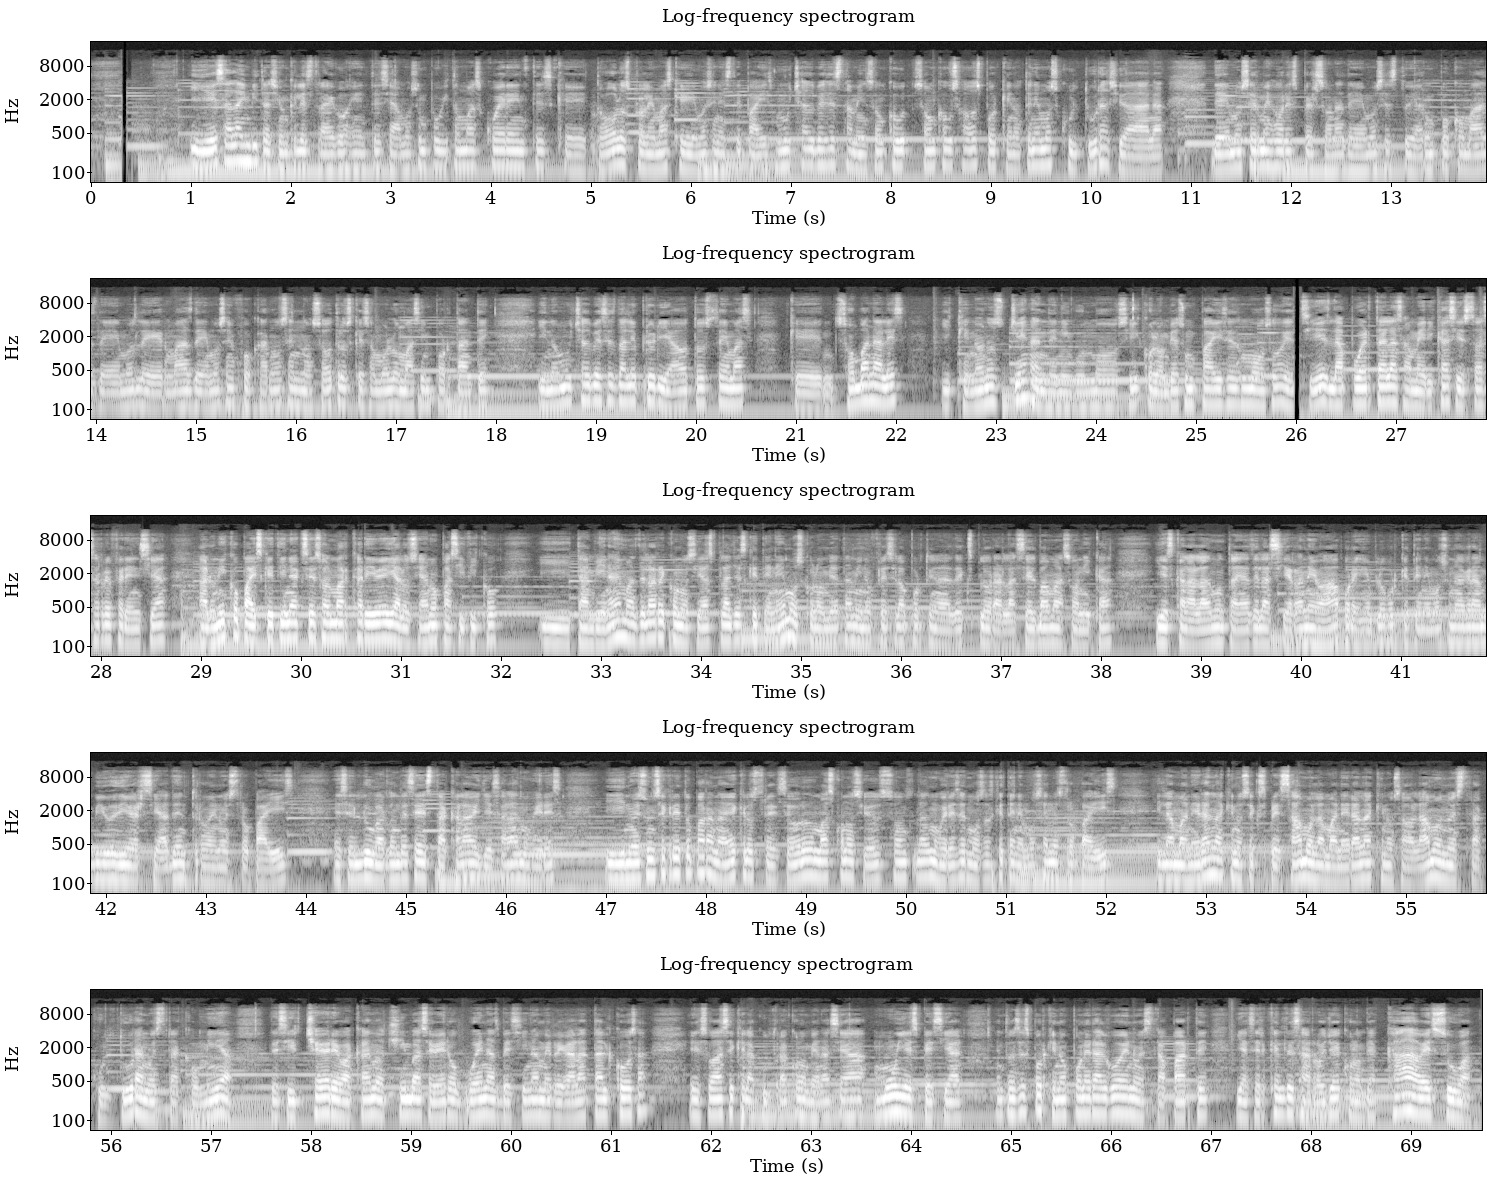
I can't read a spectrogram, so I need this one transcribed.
Y esa es la invitación que les traigo, gente, seamos un poquito más coherentes, que todos los problemas que vivimos en este país muchas veces también son, son causados porque no tenemos cultura ciudadana, debemos ser mejores personas, debemos estudiar un poco más, debemos leer más, debemos enfocarnos en nosotros, que somos lo más importante, y no muchas veces darle prioridad a otros temas que son banales y que no nos llenan de ningún modo. Sí, Colombia es un país hermoso, sí, es la puerta de las Américas y esto hace referencia al único país que tiene acceso al Mar Caribe y al Océano Pacífico y también además de las reconocidas playas que tenemos, Colombia también ofrece la oportunidad de explorar la selva amazónica y escalar las montañas de la Sierra Nevada, por ejemplo, porque tenemos una gran biodiversidad dentro de nuestro país. Es el lugar donde se destaca la belleza de las mujeres y no es un secreto para nadie que los tesoros más conocidos son las mujeres hermosas que tenemos en nuestro país y la manera en la que nos expresamos, la manera en la que nos hablamos, nuestra cultura, nuestra comida, decir chévere, bacano, chimba, severo, buenas, vecina, me regala tal cosa, eso hace que la cultura colombiana sea muy especial. Entonces, ¿por qué no poner algo de nuestra parte y hacer que el desarrollo de Colombia cada vez suba?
